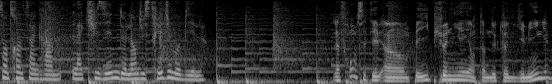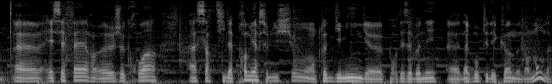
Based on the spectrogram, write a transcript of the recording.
135 grammes, la cuisine de l'industrie du mobile. La France était un pays pionnier en termes de cloud gaming. Euh, SFR, euh, je crois, a sorti la première solution en cloud gaming euh, pour des abonnés d'un groupe télécom dans le monde,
